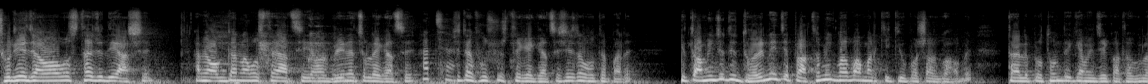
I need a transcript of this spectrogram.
ছড়িয়ে যাওয়া অবস্থায় যদি আসে আমি অজ্ঞান অবস্থায় আছি আমার ব্রেনে চলে গেছে। সেটা ফুসফুস থেকে গেছে সেটাও হতে পারে। কিন্তু আমি যদি ধরে নিই যে প্রাথমিকভাবে আমার কি কি উপসর্গ হবে তাহলে প্রথম দিকে আমি যে কথাগুলো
